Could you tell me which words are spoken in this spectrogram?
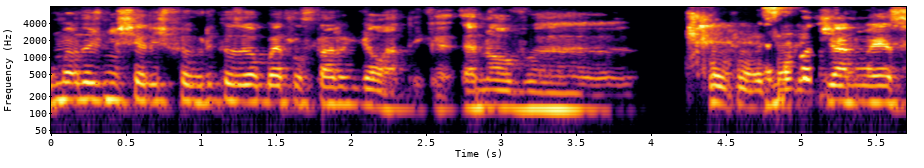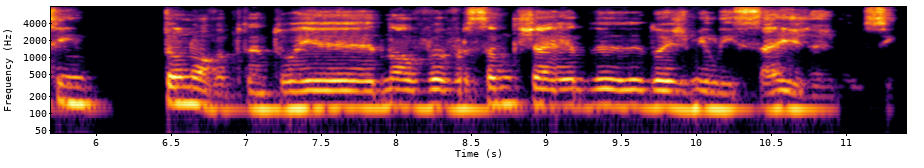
uma das minhas séries favoritas é o Battlestar Galactica. A nova. a nova já não é assim tão nova, portanto, é a nova versão que já é de 2006, 2005.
